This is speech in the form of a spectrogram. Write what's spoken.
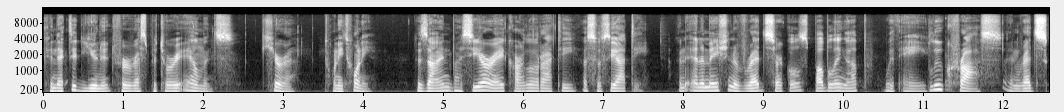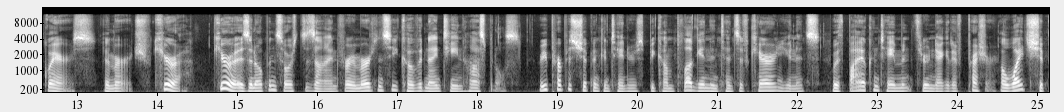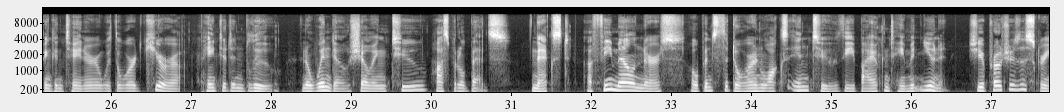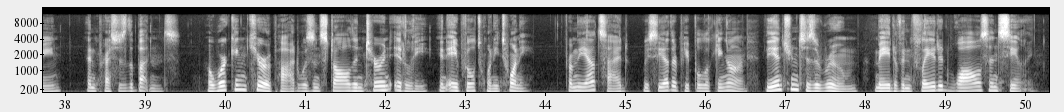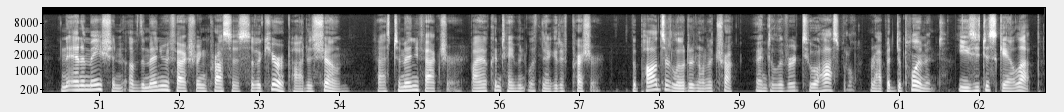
Connected Unit for Respiratory Ailments, Cura, 2020. Designed by CRA Carlo Ratti Associati. An animation of red circles bubbling up with a blue cross and red squares emerge. Cura. Cura is an open source design for emergency COVID 19 hospitals. Repurposed shipping containers become plug in intensive care units with biocontainment through negative pressure. A white shipping container with the word Cura painted in blue and a window showing two hospital beds. Next, a female nurse opens the door and walks into the biocontainment unit. She approaches a screen and presses the buttons. A working Curapod was installed in Turin, Italy in April 2020. From the outside, we see other people looking on. The entrance is a room made of inflated walls and ceiling. An animation of the manufacturing process of a Curapod is shown. Fast to manufacture, biocontainment with negative pressure. The pods are loaded on a truck and delivered to a hospital. Rapid deployment, easy to scale up.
